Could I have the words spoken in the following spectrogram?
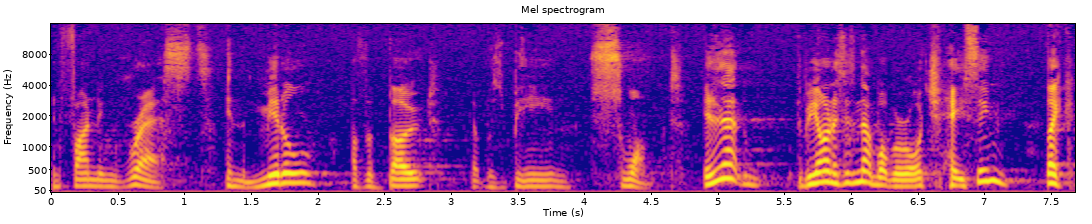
and finding rest in the middle of a boat that was being swamped. Isn't that, to be honest, isn't that what we're all chasing? Like,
